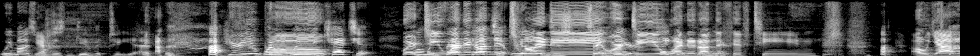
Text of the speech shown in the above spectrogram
We might as well just give it to you. Here you when, go. when we catch it. Where when do you want it on the it, we ought to just 20 say, or do you want it it on the 15? oh yeah,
